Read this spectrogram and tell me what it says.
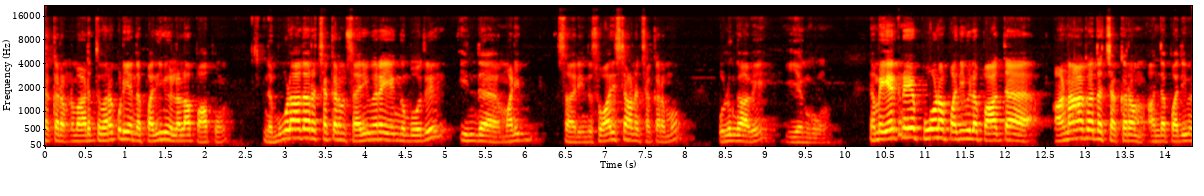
சக்கரம் நம்ம அடுத்து வரக்கூடிய அந்த பதிவுகளெல்லாம் பார்ப்போம். இந்த மூலாதார சக்கரம் சரிவர இயங்கும்போது இந்த மணி சாரி இந்த சுவாதிஷ்டான சக்கரமும் ஒழுங்காகவே இயங்கும். நம்ம ஏற்கனவே போன பதிவில் பார்த்த அநாகத சக்கரம் அந்த பதிவு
